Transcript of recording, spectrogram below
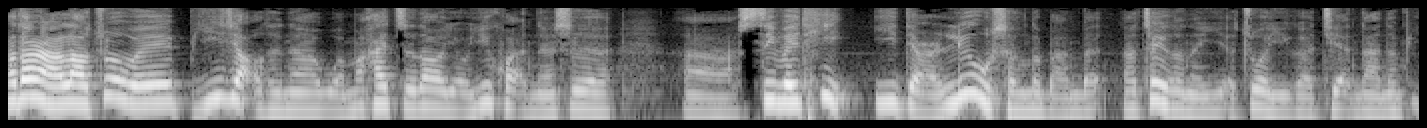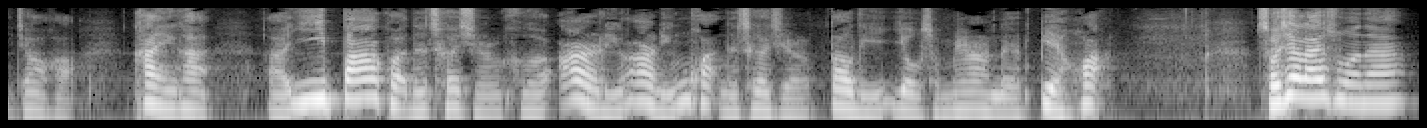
那当然了，作为比较的呢，我们还知道有一款呢是，呃，CVT 1.6升的版本。那这个呢也做一个简单的比较哈，看一看啊，一八款的车型和二零二零款的车型到底有什么样的变化。首先来说呢，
